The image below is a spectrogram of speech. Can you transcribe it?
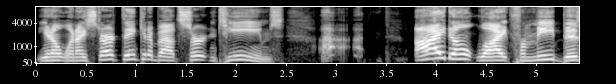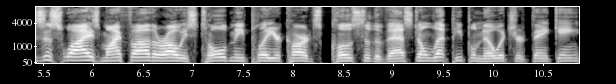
you know, when I start thinking about certain teams, I, I don't like, for me, business wise, my father always told me play your cards close to the vest. Don't let people know what you're thinking.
